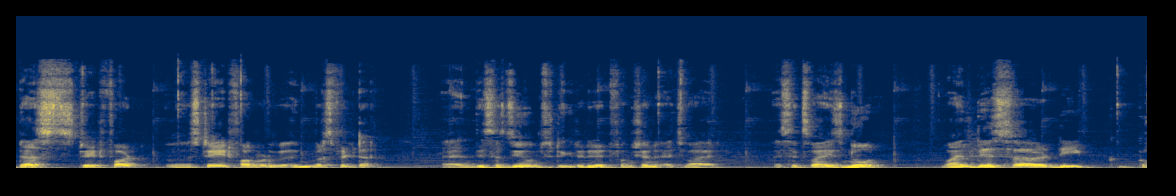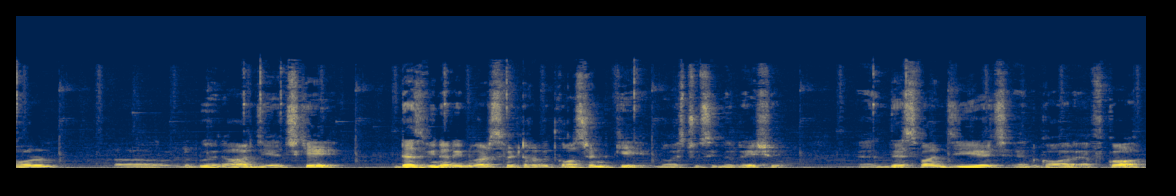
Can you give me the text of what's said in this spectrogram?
does straightforward uh, straightforward inverse filter. And this assumes degraded function hy sxy is known. While this uh, decon uh, WNR GHK does Wiener inverse filter with constant k noise to signal ratio. And this one GH f FCOR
